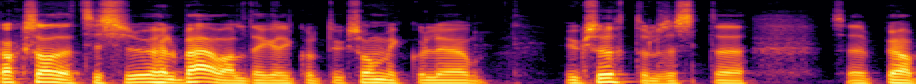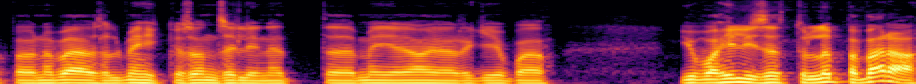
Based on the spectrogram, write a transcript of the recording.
kaks saadet siis ühel päeval tegelikult, üks hommikul ja üks õhtul, sest äh, see pühapäevane päev seal Mehhikos on selline, et äh, meie aja järgi juba, juba hilisõhtul lõpeb ära.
